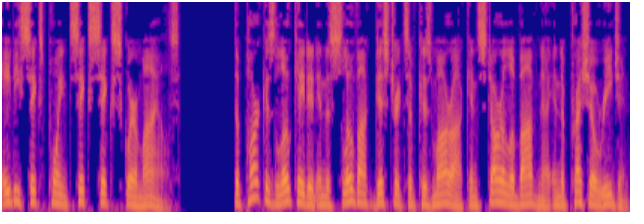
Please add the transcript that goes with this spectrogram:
86.66 square miles. The park is located in the Slovak districts of Kežmarok and Stara Ľubovňa in the Prešov region.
